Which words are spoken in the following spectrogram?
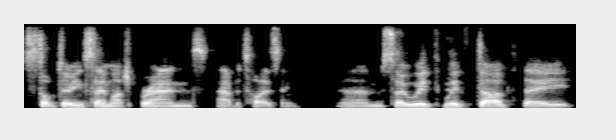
stopped doing so much brand advertising um, so with yeah. with Dove, they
